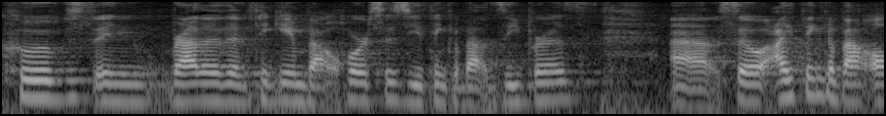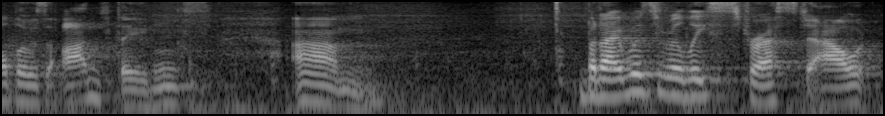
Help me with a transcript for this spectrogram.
hooves, and rather than thinking about horses, you think about zebras. Uh, so I think about all those odd things. Um, but I was really stressed out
